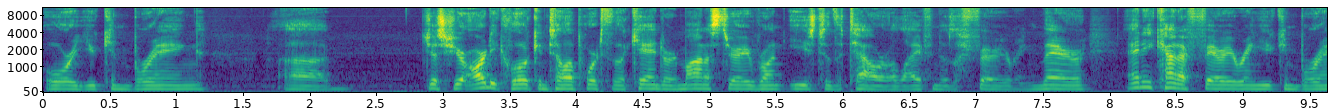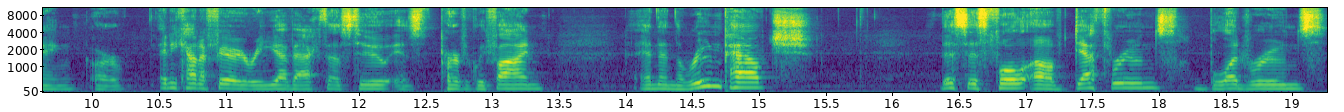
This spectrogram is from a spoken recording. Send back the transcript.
or you can bring uh, just your Ardy Cloak and teleport to the Kandarin Monastery, run east to the Tower of Life, and there's a fairy ring there. Any kind of fairy ring you can bring, or any kind of fairy ring you have access to, is perfectly fine. And then the rune pouch. This is full of death runes, blood runes,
